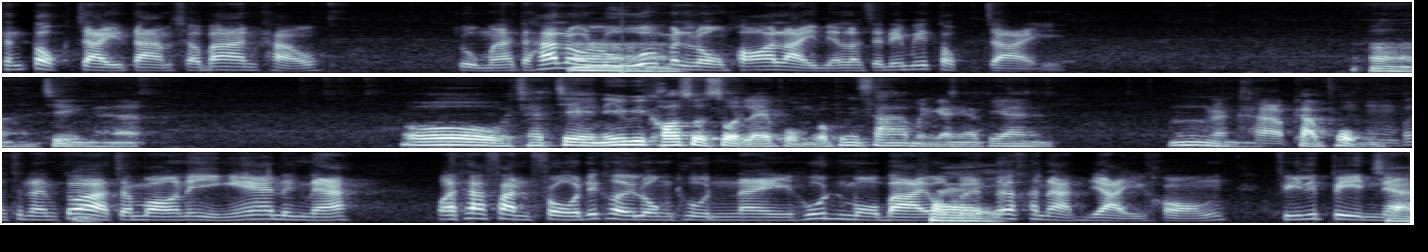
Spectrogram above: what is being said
ฉันตกใจตามชาวบ้านเขาถูกไหมแต่ถ้าเรารู้ว่ามันลงเพราะอะไรเนี่ย เราจะได้ไม่ตกใจ อ่าจริงฮะโอ้ชัดเจนนี่วิเคราะห์สดๆเลยผมก็เพิ่งทราบเหมือนกันครับพี่อันนะครับครับผมเพราะฉะนั้นก็อาจจะมองในอีกแง่หนึ่งนะว่าถ้า fund flow ที่เคยลงทุนในหุ้น mobile operator ขนาดใหญ่ของฟิลิปปินส์เนี่ย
